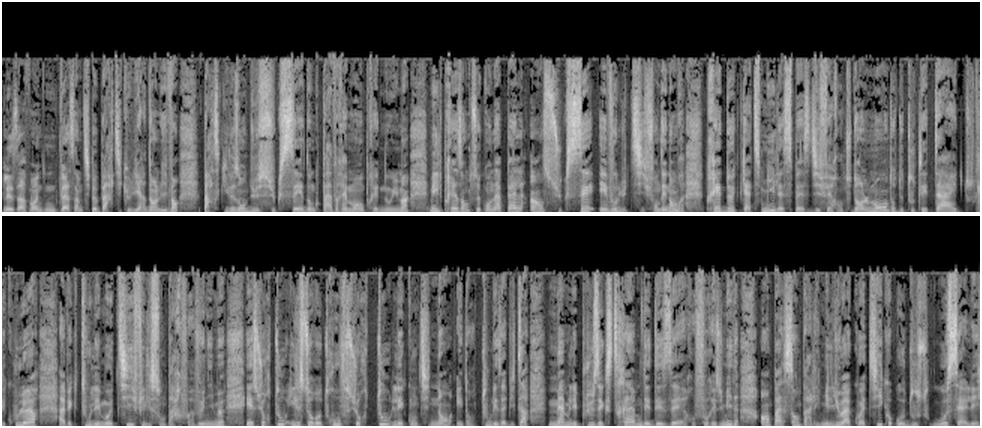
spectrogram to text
Les serpents ont une place un petit peu particulière dans le vivant parce qu'ils ont du succès, donc pas vraiment auprès de nous humains, mais ils présentent ce qu'on appelle un succès évolutif. On dénombre près de 4000 espèces différentes dans le monde, de toutes les tailles, de toutes les couleurs, avec tous les motifs. Ils sont parfois venimeux et surtout, ils se retrouvent sur tous les continents et dans tous les habitats, même les plus extrêmes, des déserts aux forêts humides, en passant par les milieux aquatiques, eau douce ou eau salée,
